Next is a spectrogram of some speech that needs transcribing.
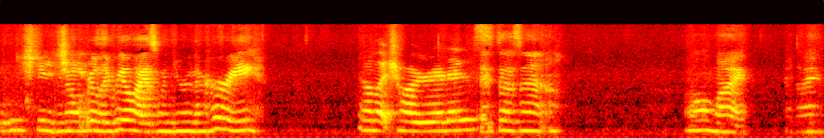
You don't really realize when you're in a hurry. how much harder it is. It doesn't. Oh my. And I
